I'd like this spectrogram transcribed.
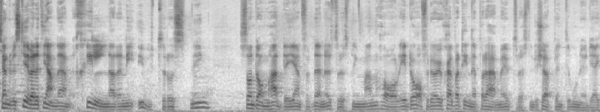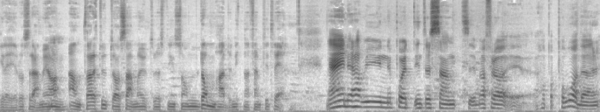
Kan du beskriva lite grann den skillnaden i utrustning som de hade jämfört med den utrustning man har idag? För du har ju själv varit inne på det här med utrustning. Du köper inte onödiga grejer och sådär. Men jag Mm. antar att du inte har samma utrustning som de hade 1953. Nej, det har vi ju inne på ett intressant, varför jag eh, hoppa på där,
